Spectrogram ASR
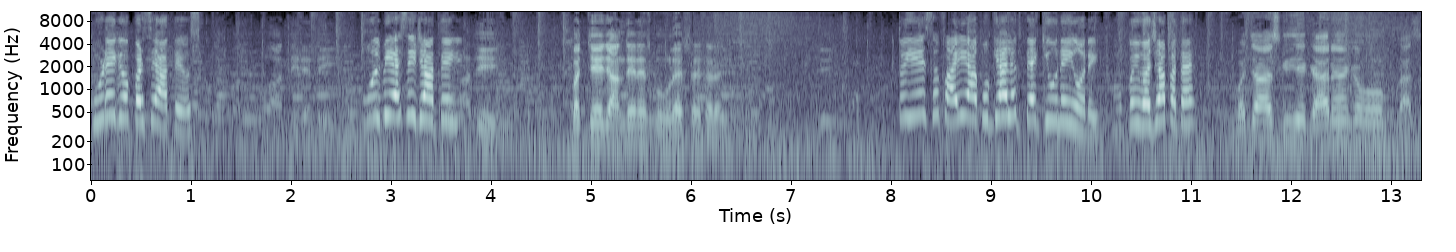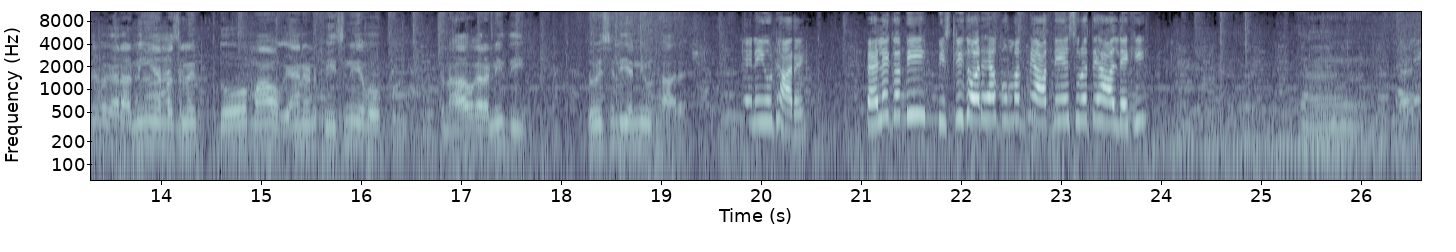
कूड़े के ऊपर से आते हो स्कूल भी ऐसे ही जाते हैं? हाँ जी। बच्चे जाते हैं स्कूल ऐसे तरह तो ये सफ़ाई आपको क्या लगता है क्यों नहीं हो रही? कोई वजह पता है? वजह इसकी ये कह रहे हैं कि वो पैसे वगैरह नहीं है मसलन दो माह हो गया हैं इन्होंने फ़ीस नहीं है वो तनख्वाह वगैरह नहीं दी तो इसलिए नहीं उठा रहे। ये नहीं उठा रहे। पहले कभी पिछली दौरे हुकूमत में आपने ये सूरत हाल देखी? पहले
